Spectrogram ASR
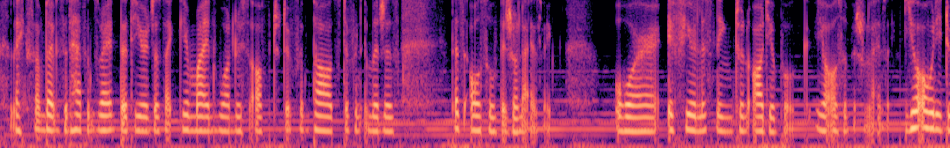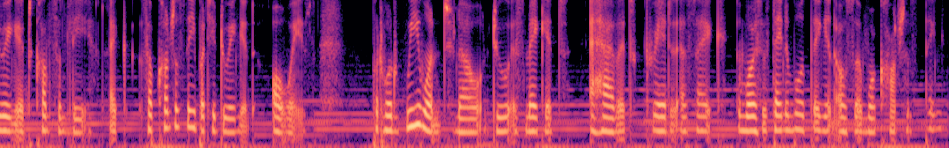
like, sometimes it happens, right? That you're just like, your mind wanders off to different thoughts, different images. That's also visualizing. Or if you're listening to an audiobook, you're also visualizing. You're already doing it constantly, like subconsciously, but you're doing it always. But what we want to now do is make it a habit, create it as like a more sustainable thing and also a more conscious thing.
